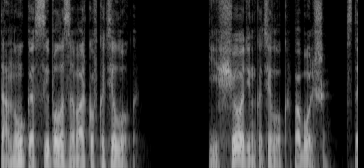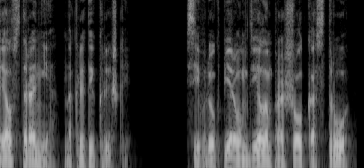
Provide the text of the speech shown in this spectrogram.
Танука сыпала заварку в котелок. Еще один котелок, побольше, стоял в стороне, накрытый крышкой. Севрюк первым делом прошел к костру,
